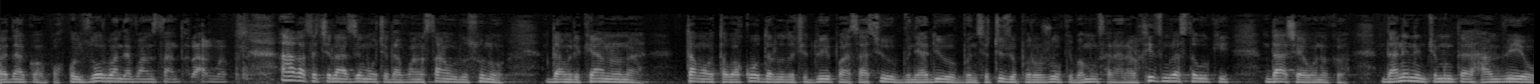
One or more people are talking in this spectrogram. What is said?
پیدا کړ او په خپل زور باندې افغانستان ته راغلل، هغه څه چې لازم و چې د افغانستان ولسونو د امریکایانو نه تمه او توقع درلوده چې دوی په اساسي او بنیادي او بنسټیزو پروژو کې به موږ سره هر اړخیز مرسته وکړي، دا شی ونه کړ. دا نه نیم چې موږ ته هموی او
